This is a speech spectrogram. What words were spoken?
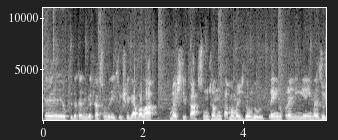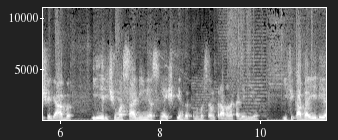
É, eu fui da academia Carson Grace. Eu chegava lá, o mestre Carson já não tava mais dando treino pra ninguém, mas eu chegava e ele tinha uma salinha assim à esquerda quando você entrava na academia. E ficava ele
